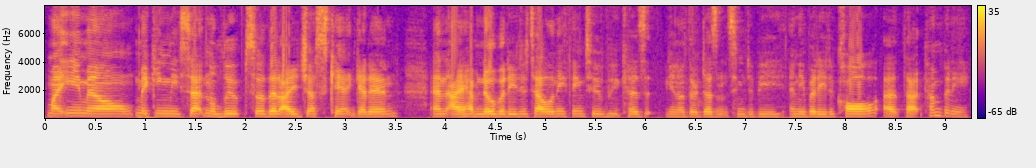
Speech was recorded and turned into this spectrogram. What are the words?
my email, making me set in a loop so that I just can't get in and I have nobody to tell anything to because you know there doesn't seem to be anybody to call at that company.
